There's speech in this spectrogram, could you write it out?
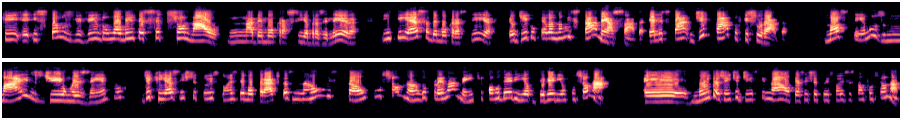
que estamos vivendo um momento excepcional na democracia brasileira, em que essa democracia, eu digo que ela não está ameaçada, ela está de fato fissurada. Nós temos mais de um exemplo de que as instituições democráticas não estão funcionando plenamente como deveriam, funcionar. É, muita gente diz que não, que as instituições estão funcionando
